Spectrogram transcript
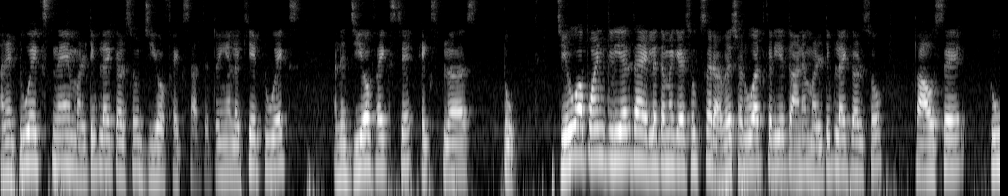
અને ટુ એક્સને મલ્ટીપ્લાય કરશો જી ઓફ એક્સ સાથે. તો અહીંયા લખીએ ટુ એક્સ અને જી ઓફ એક્સ છે એક્સ પ્લસ ટુ જેવું આ પોઈન્ટ ક્લિયર થાય એટલે તમે કહેશો કે સર હવે શરૂઆત કરીએ તો આને મલ્ટીપ્લાય કરશો તો આવશે two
